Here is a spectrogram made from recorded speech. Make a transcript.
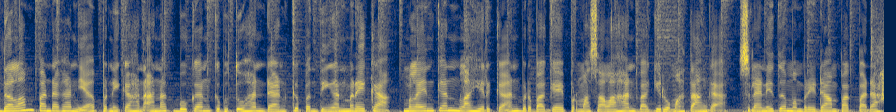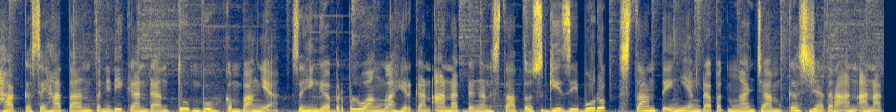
Dalam pandangannya, pernikahan anak bukan kebutuhan dan kepentingan mereka, melainkan melahirkan berbagai permasalahan bagi rumah tangga. Selain itu, memberi dampak pada hak kesehatan, pendidikan, dan tumbuh kembangnya, sehingga berpeluang melahirkan anak dengan status gizi buruk, stunting yang dapat mengancam kesejahteraan anak.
